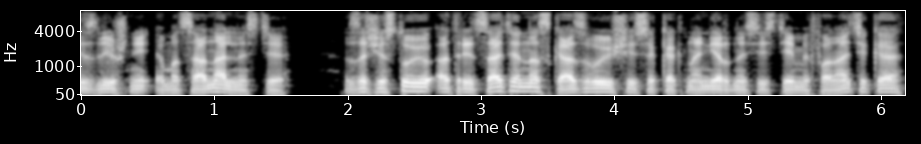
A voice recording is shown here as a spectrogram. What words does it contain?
излишней эмоциональности, зачастую отрицательно сказывающееся как на нервной системе фанатика,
